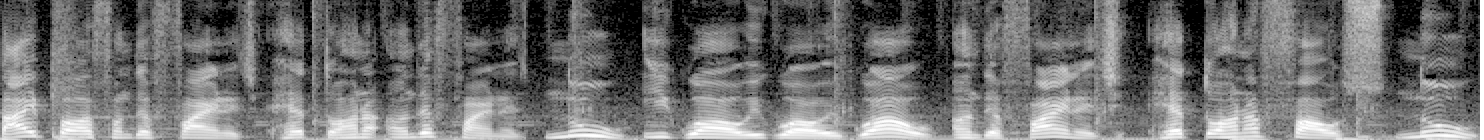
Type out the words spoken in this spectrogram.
type of undefined retorna undefined. Null igual igual igual undefined retorna falso. Null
